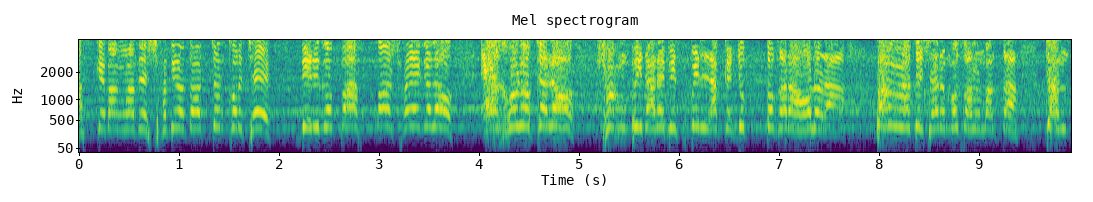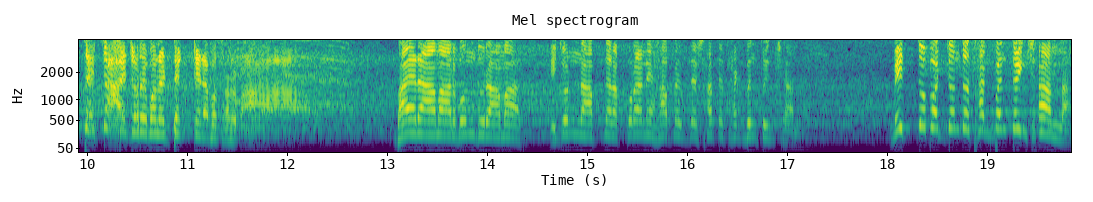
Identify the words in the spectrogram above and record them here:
আজকে বাংলাদেশ স্বাধীনতা অর্জন করেছে। দীর্ঘ পাঁচ মাস হয়ে গেল। এখনও কেন সংবিধানে বিসমিল্লাকে যুক্ত করা হলো না? বাংলাদেশের মুসলমানরা জানতে চায়, জোরে বলে টেক্কেরা মুসলমান? ভাইরা আমার, বন্ধুরা আমার এই জন্য আপনারা কোরআনে হাফেজদের সাথে থাকবেন তো ইনশাআল্লাহ। মৃত্যু পর্যন্ত থাকবেন তো ইনশাআল্লাহ।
